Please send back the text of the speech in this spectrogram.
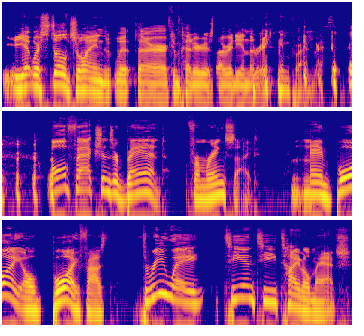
Yet we're still joined with our competitors already in the ring. In progress. All factions are banned from ringside. And boy, oh boy, Faust, three-way TNT title match.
